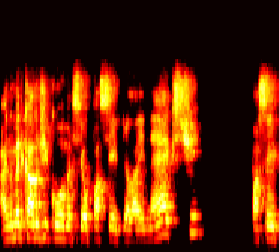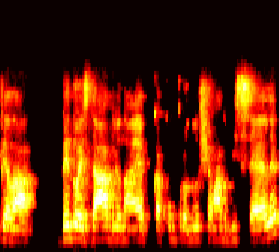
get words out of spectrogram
Aí no mercado de e-commerce eu passei pela Inext, passei pela B2W na época com um produto chamado Biseller.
